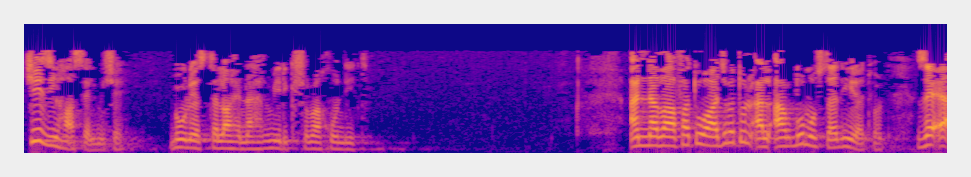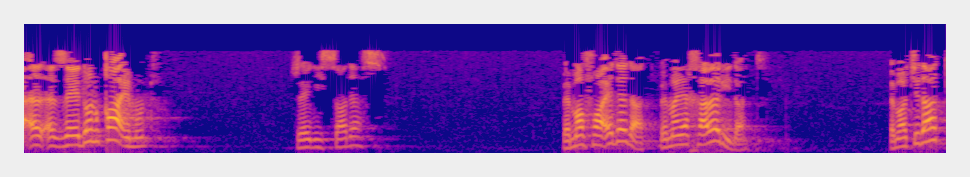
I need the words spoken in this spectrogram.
چیزی حاصل میشه. به اون اصطلاح نحوی میری که شما خوندید. النظافة واجبة الارض مستدیرة زید قائم. زید ایستاده است. به ما فایده داد. به ما یه خبری داد. به ما چی داد؟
